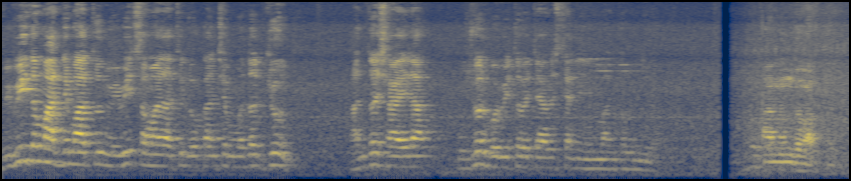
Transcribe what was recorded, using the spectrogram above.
विविध माध्यमातून विविध समाजातील लोकांची मदत घेऊन अंधशाळेला उज्ज्वल भवितव्य त्यावेळेस त्यांनी निर्माण करून दिलं. आनंद वाटतो.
